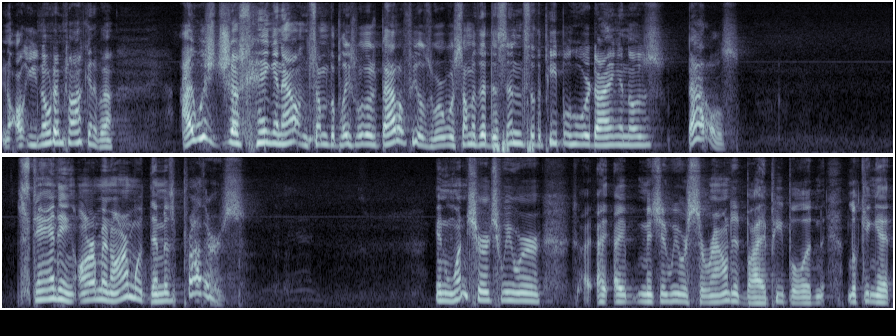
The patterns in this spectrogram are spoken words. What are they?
You know, you know what I'm talking about? I was just hanging out in some of the places where those battlefields were with some of the descendants of the people who were dying in those battles, standing arm in arm with them as brothers. In one church, we were, I, I, mentioned we were surrounded by people and looking at,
